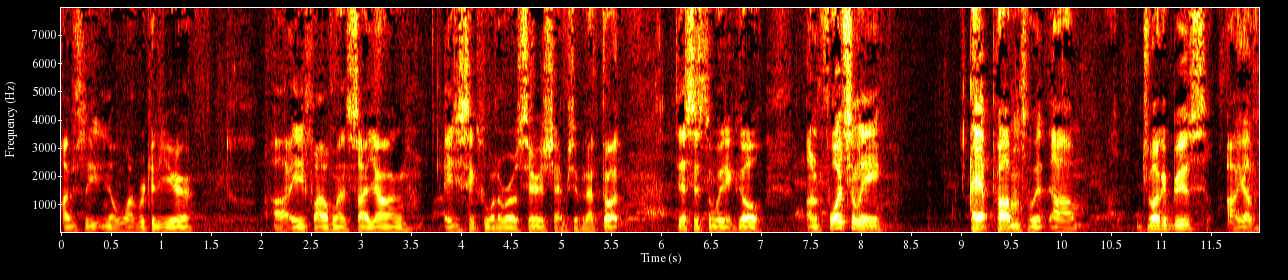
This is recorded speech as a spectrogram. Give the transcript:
Obviously, you know, won Rookie of the Year. Uh, 85 won Cy Young. 86 won the World Series championship. And I thought this is the way to go. Unfortunately, I had problems with um, drug abuse. I was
